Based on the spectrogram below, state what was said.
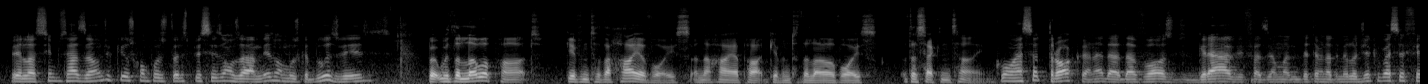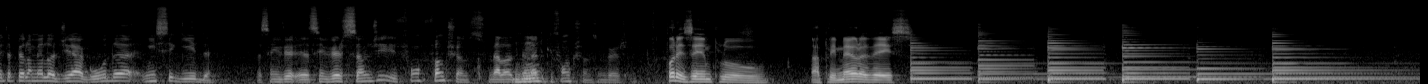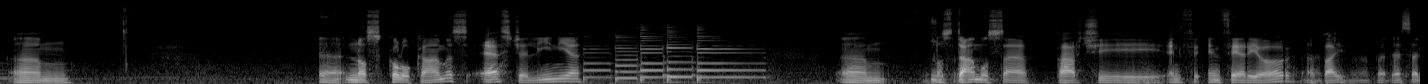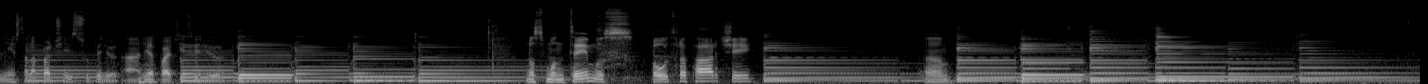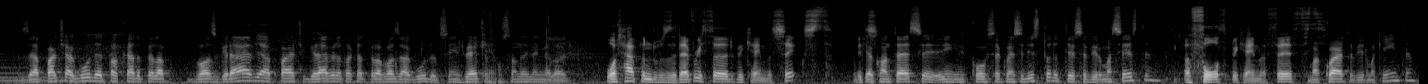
Pela simples razão de que os compositores precisam usar a mesma música duas vezes, but with the lower part given to the higher voice and the higher part given to the lower voice the second time. com essa troca né, da, da voz grave fazer uma determinada melodia que vai ser feita pela melodia aguda em seguida. Essa, inver- essa inversão de fun functions, melo- Uhum. melodic functions inversion. Por exemplo, a primeira vez um, eh, nós colocamos esta linha, um, nós damos a parte inf- inferior, a Essa, bai- essa linha está na parte superior. Ah, e a parte inferior. Nós montemos outra parte. um, A parte aguda é tocada pela voz grave, a parte grave é tocada pela voz aguda. Você inverte a Ok. função da linha melódica. what happened was that every third became a sixth, O que it's- acontece em consequência disso, toda terça vira uma sexta, a fourth became a fifth, uma quarta vira uma quinta,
